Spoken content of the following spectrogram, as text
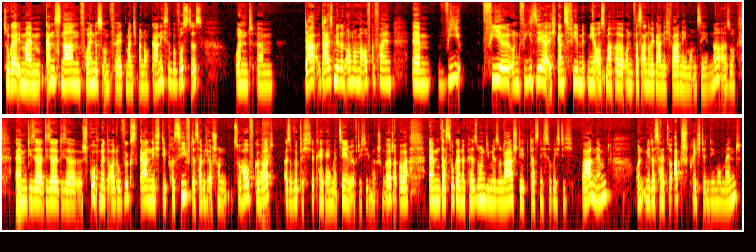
sogar in meinem ganz nahen Freundesumfeld manchmal noch gar nicht so bewusst ist. Und ähm, da, da ist mir dann auch nochmal aufgefallen, ähm, wie viel und wie sehr ich ganz viel mit mir ausmache und was andere gar nicht wahrnehmen und sehen. Ne? Also ähm, mhm. dieser, dieser, dieser Spruch mit, oh, du wirkst gar nicht depressiv, das habe ich auch schon zuhauf gehört. Also wirklich, da kann ich gar nicht mehr erzählen, wie oft ich den schon gehört habe, aber ähm, dass sogar eine Person, die mir so nahe steht, das nicht so richtig wahrnimmt und mir das halt so abspricht in dem Moment,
